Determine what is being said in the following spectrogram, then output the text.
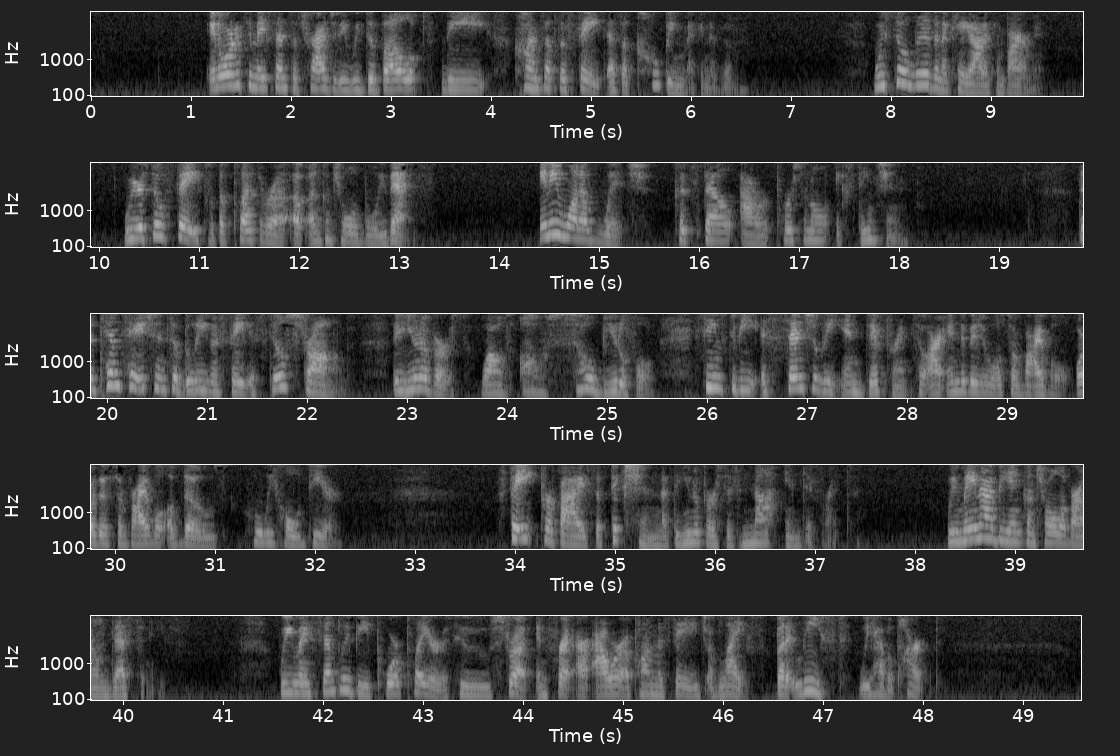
In order to make sense of tragedy, we developed the concept of fate as a coping mechanism. We still live in a chaotic environment. We are still faced with a plethora of uncontrollable events, any one of which could spell our personal extinction. The temptation to believe in fate is still strong. The universe, while oh so beautiful, seems to be essentially indifferent to our individual survival or the survival of those who we hold dear. Fate provides the fiction that the universe is not indifferent. We may not be in control of our own destinies. We may simply be poor players who strut and fret our hour upon the stage of life, but at least we have a part.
